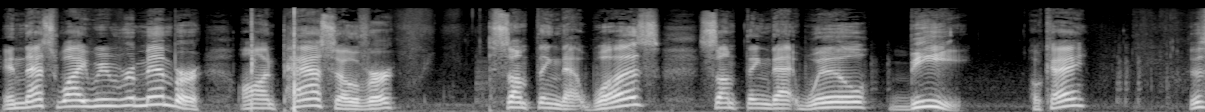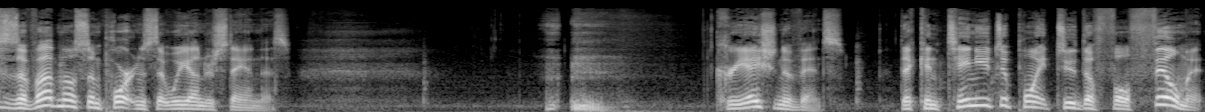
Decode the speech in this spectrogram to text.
And that's why we remember on Passover something that was, something that will be. Okay? This is of utmost importance that we understand this. Creation events that continue to point to the fulfillment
